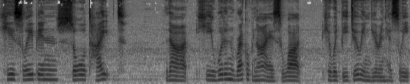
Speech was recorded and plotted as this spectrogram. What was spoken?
He's sleeping so tight that he wouldn't recognize what he would be doing during his sleep.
